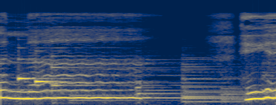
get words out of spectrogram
可能黑夜。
